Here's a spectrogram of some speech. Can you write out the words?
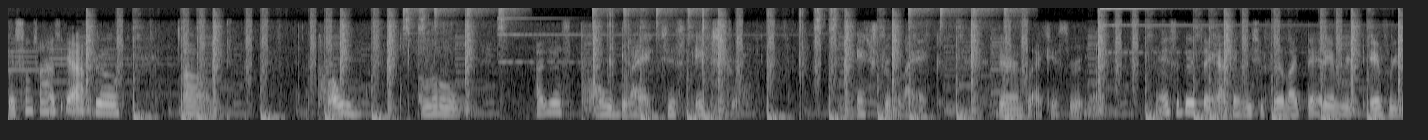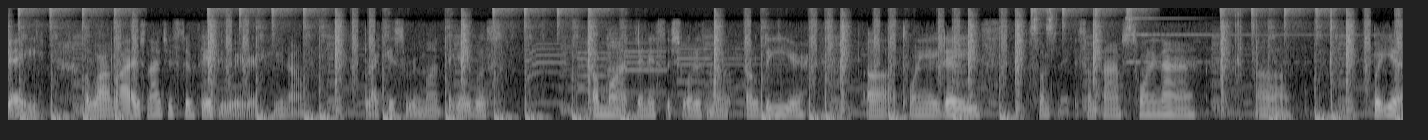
But sometimes, yeah, I feel um, pro, a little, I guess pro black, just extra, extra black during Black History Month. And it's a good thing. I think we should feel like that every every day of our lives, not just in February. You know, Black History Month. They gave us a month, and it's the shortest month of the year, uh, 28 days. some sometimes 29. Uh, but yeah,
